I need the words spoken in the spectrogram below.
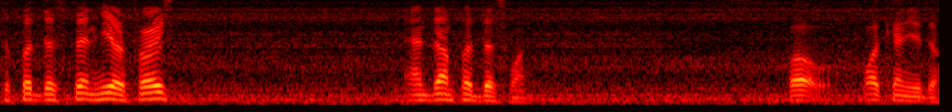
to put this pin here first and then put this one. Well, what can you do?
